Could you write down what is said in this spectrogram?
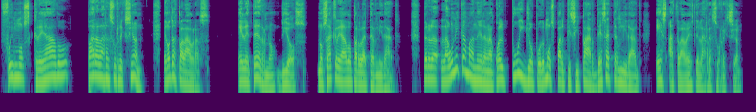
fuimos creados para la resurrección. En otras palabras, el eterno Dios nos ha creado para la eternidad. Pero la, la, única manera en la cual tú y yo podemos participar de esa eternidad es a través de la resurrección.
